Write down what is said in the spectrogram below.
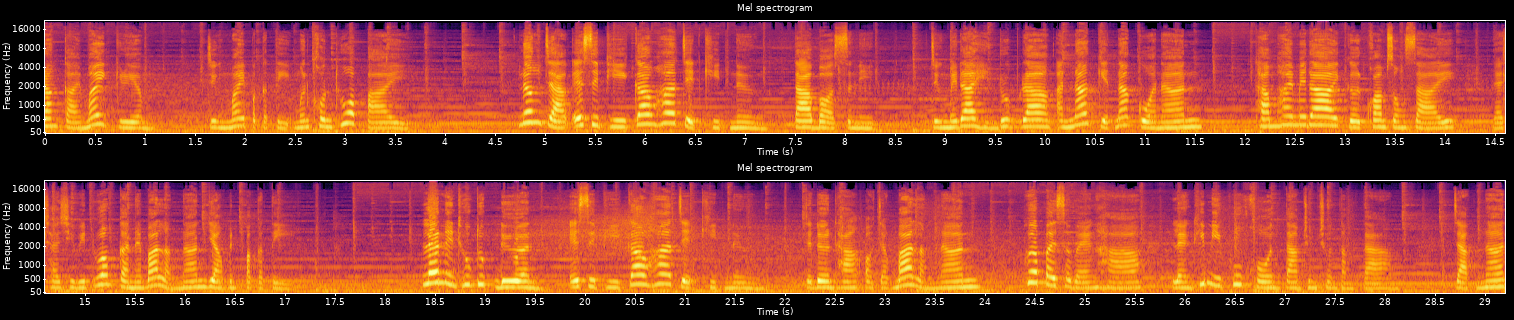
ร่างกายไหม้เกรียม จึงไม่ปกติเหมือนคนทั่วไป เนื่องจาก SCP-957-1 ตาบอดสนิท จึงไม่ได้เห็นรูปร่างอันน่าเกลียดน่ากลัวนั้นทำให้ไม่ได้เกิดความสงสัย และใช้ชีวิตร่วมกันในบ้านหลังนั้นอย่างเป็นปกติ และในทุกๆเดือน SCP-957-1 จะเดินทางออกจากบ้านหลังนั้น เพื่อไปแสวงหาแหล่งที่มีผู้คนตามชุมชนต่างๆ จากนั้น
